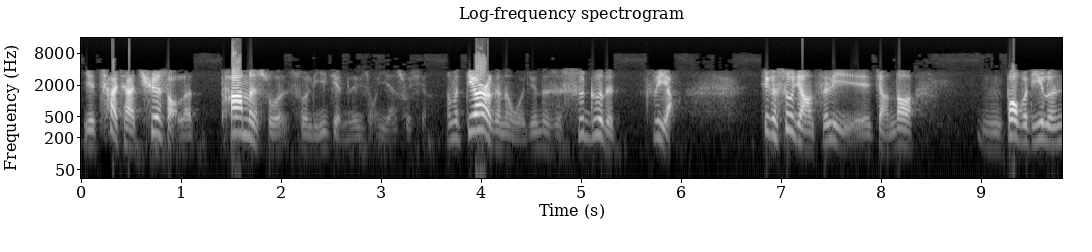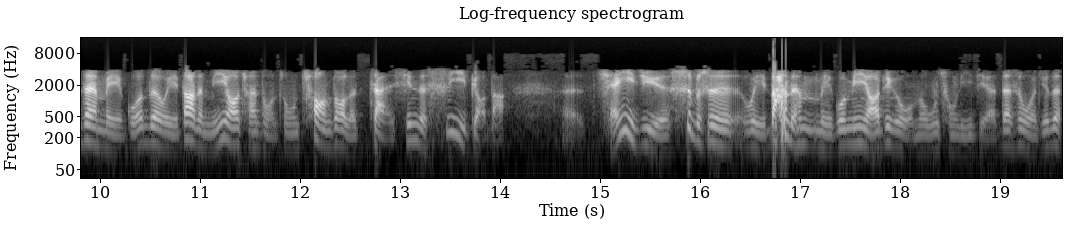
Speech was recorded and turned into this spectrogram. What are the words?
也恰恰缺少了他们所所理解的那种严肃性。那么第二个呢，我觉得是诗歌的滋养。这个授奖词里讲到，嗯，鲍勃迪伦在美国的伟大的民谣传统中创造了崭新的诗意表达。呃，前一句是不是伟大的美国民谣，这个我们无从理解。但是我觉得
